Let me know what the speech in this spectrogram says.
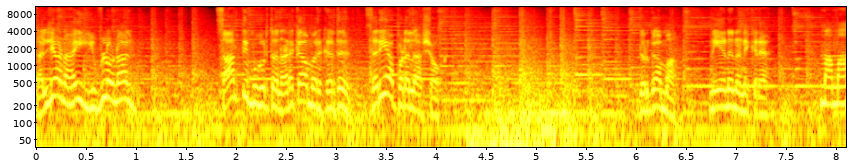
கல்யாணம் ஆகி இவ்ளோ நாள் சாந்தி முகூர்த்தம் நடக்காம இருக்கிறது சரியா படல அசோக்? துர்காமா நீ என்ன நினைக்கிற? மாமா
